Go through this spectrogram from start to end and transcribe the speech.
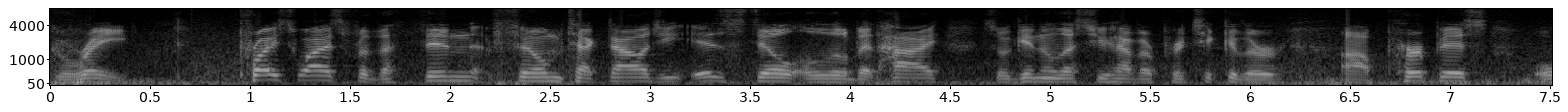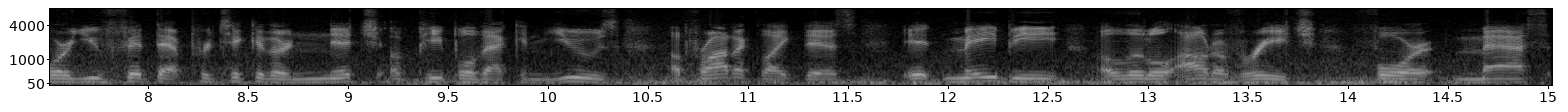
great. Price wise for the thin film technology is still a little bit high. So again, unless you have a particular uh, purpose or you fit that particular niche of people that can use a product like this, it may be a little out of reach for mass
